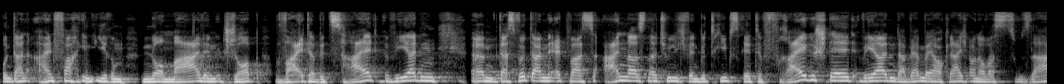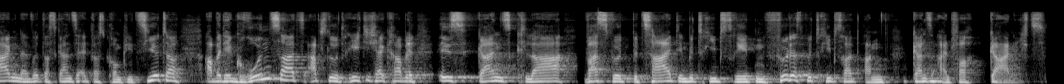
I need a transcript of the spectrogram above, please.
und dann einfach in ihrem normalen Job weiter bezahlt werden. Ähm, das wird dann etwas anders natürlich, wenn Betriebsräte freigestellt werden. Da werden wir ja auch gleich auch noch was zu sagen. Dann wird das Ganze etwas komplizierter. Aber der Grundsatz, absolut richtig, Herr Krabbel, ist ganz klar, was wird bezahlt den Betriebsräten für das Betriebsratamt? Ganz einfach gar nichts.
